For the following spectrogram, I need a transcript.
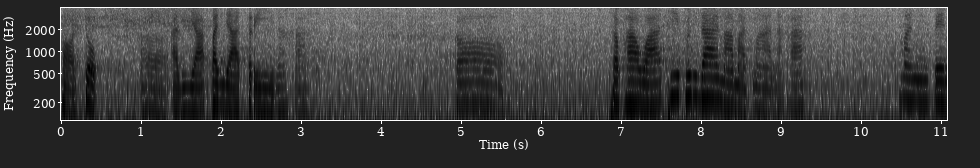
ขอจบเอ่ออริยปัญญาตรีนะคะ ก็สภาวะที่เพิ่งได้มาหมาดๆนะคะ มันเป็น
